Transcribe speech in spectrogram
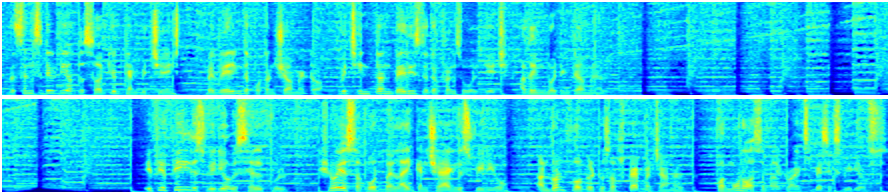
The sensitivity of the circuit can be changed by varying the potentiometer, which in turn varies the reference voltage at the inverting terminal. If you feel this video is helpful, show your support by like and sharing this video and don't forget to subscribe my channel for more awesome electronics basics videos.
